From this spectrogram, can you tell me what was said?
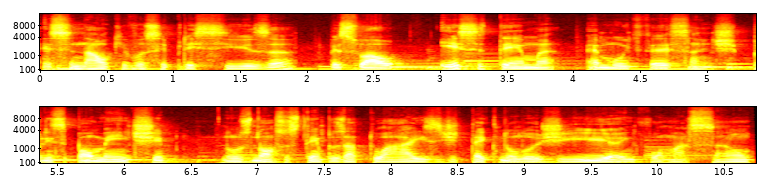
É sinal que você precisa. Pessoal, esse tema é muito interessante, principalmente nos nossos tempos atuais de tecnologia, informação,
